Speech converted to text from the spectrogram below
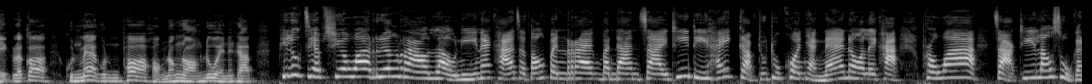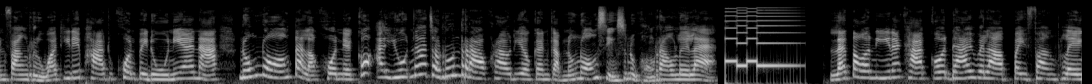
ด็กๆ แล้วก็คุณแม่คุณพ่อของน้องๆด้วยนะครับ พี่ลูกเจี๊ยบเชื่อว่าเรื่องราวเหล่านี้นะคะ จะต้องเป็นแรงบันดาลใจที่ดีให้กับทุกๆ คนอย่างแน่นอนเลยค่ะ เพราะว่าจากที่เล่าสู่กันฟังหรือว่าที่ได้พาทุกคนไปดูเนี่ยนะ น้องๆแต่ละคนเนี่ยก็อายุน่าจะรุ่นราวคราวเดียวกันกับน้องๆเสียงสนุกของเราเลยแหละ และตอนนี้นะคะก็ได้เวลาไปฟังเพลง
